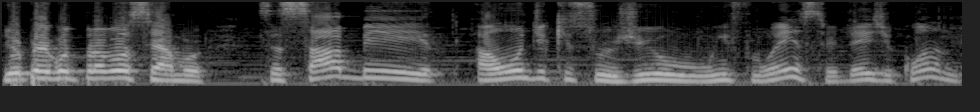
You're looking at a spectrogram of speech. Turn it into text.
E eu pergunto para você, amor, você sabe aonde que surgiu o influencer? Desde quando?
